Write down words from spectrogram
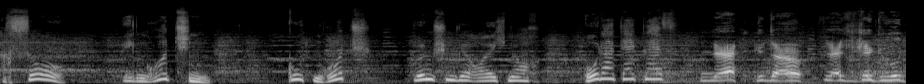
Ach so, wegen Rutschen. Guten Rutsch wünschen wir euch noch Oder, Detlef? Na, genau. Das ist gut.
